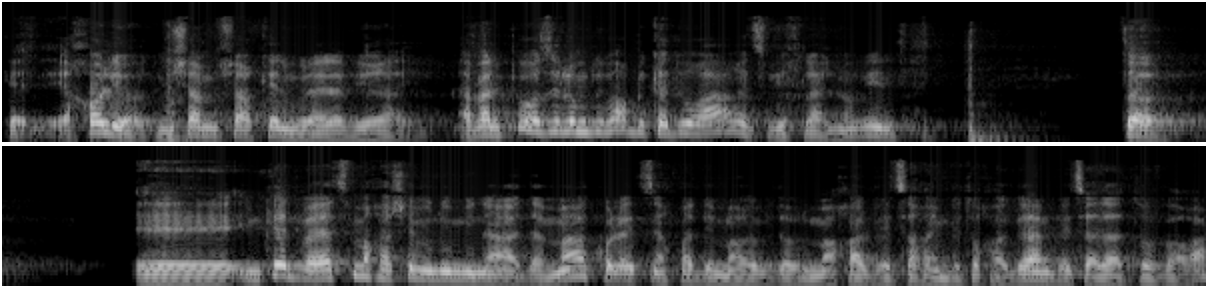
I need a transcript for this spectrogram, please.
כן, יכול להיות, משם אפשר כן אולי להביא ראי. אבל פה זה לא מדובר בכדור הארץ בכלל, לא מבין. טוב, אם כן, ויצמח השם אלוהים מן האדמה, כל עץ נחמד למראה וטוב למאכל ועץ החיים בתוך הגן ועץ הדעת טוב ורע.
